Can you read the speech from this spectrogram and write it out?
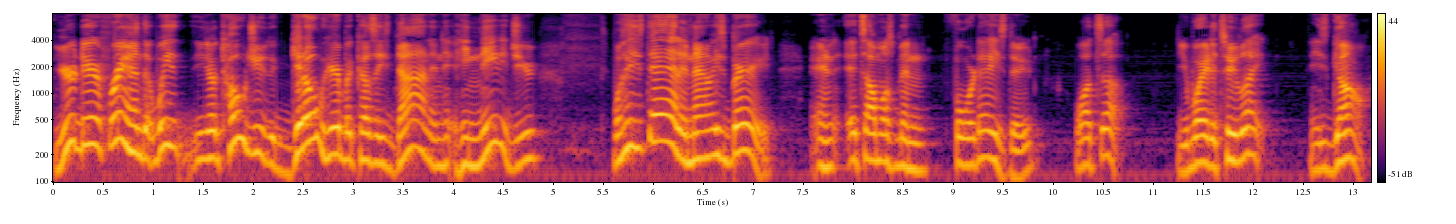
your dear friend that we you know told you to get over here because he's dying and he needed you, well, he's dead and now he's buried. And it's almost been four days, dude. What's up? You waited too late. He's gone.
